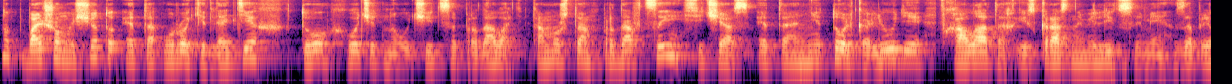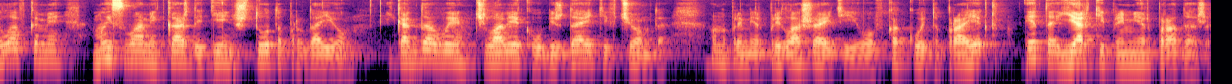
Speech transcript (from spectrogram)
Но по большому счету это уроки для тех, кто хочет научиться продавать. Потому что продавцы сейчас это не только люди в халатах и с красными лицами за прилавками. Мы с вами каждый день что-то продаем. И когда вы человека убеждаете в чем-то, ну, например, приглашаете его в какой-то проект, это яркий пример продажи.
